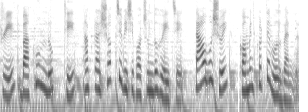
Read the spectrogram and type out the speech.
ড্রেসটি বা কোন লুকটি আপনার সবচেয়ে বেশি পছন্দ হয়েছে তা অবশ্যই কমেন্ট করতে ভুলবেন না।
